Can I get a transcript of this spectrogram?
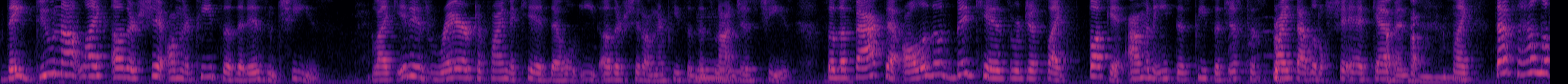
They do not like other shit on their pizza that isn't cheese. Like it is rare to find a kid that will eat other shit on their pizza that's not Mm. just cheese. So the fact that all of those big kids were just like, "Fuck it, I'm gonna eat this pizza just to spite that little shithead Kevin," like that's hella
